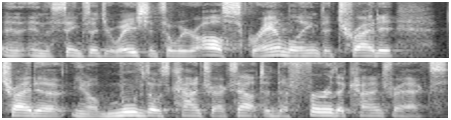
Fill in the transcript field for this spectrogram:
in, in, the same situation. So we were all scrambling to try to try to you know move those contracts out to defer the contracts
